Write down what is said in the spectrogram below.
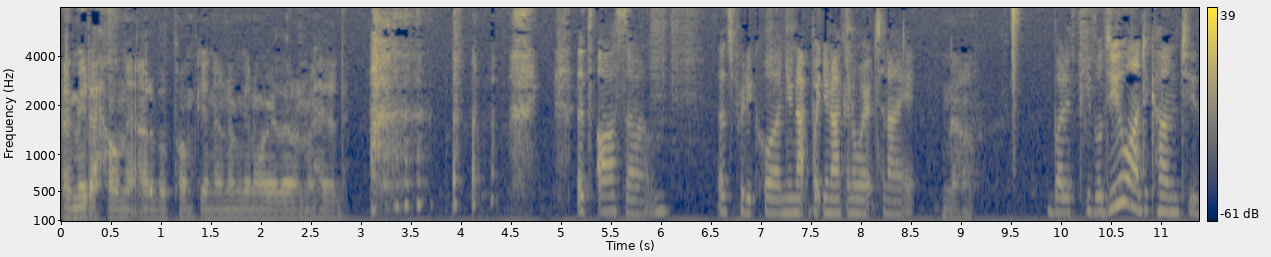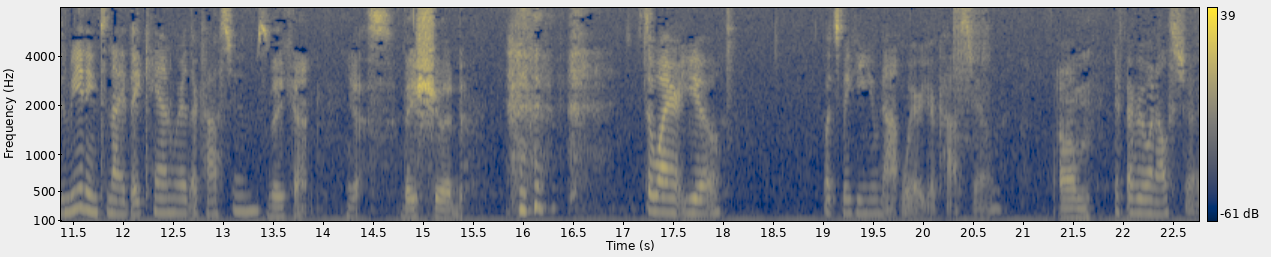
I made a helmet out of a pumpkin, and I'm gonna wear that on my head. That's awesome. That's pretty cool. And you're not, but you're not going to wear it tonight. No, But if people do want to come to the meeting tonight, they can wear their costumes. they can. Yes, they should. So why aren't you? What's making you not wear your costume? Um, If everyone else should.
